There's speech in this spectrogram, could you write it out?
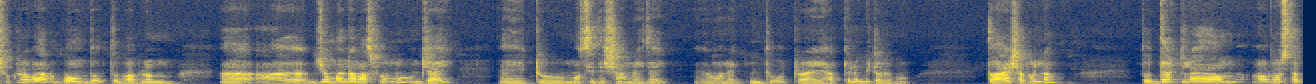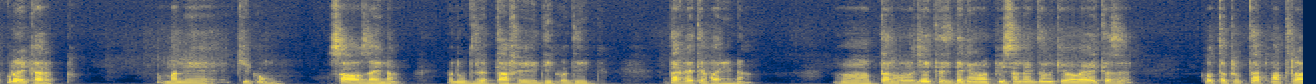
শুক্রবার, বন্ধ, তো ভাবলাম জুম্মা নামাজ পড়ব, যাই, একটু মসজিদের সামনে যাই, অনেক দূর, প্রায় হাফ কিলোমিটার এবং তো আসা পড়লাম, তো দেখলাম অবস্থা পুরাই খারাপ। মানে কি কম? চাওয়া যায় না। রৌদ্রের তাপে এদিক ওদিক তাকাইতে পারি না। তারপরে যাইতেছি, দেখেন আমার পিছনে একজন কীভাবে আইতেছে। কতটুকু তাপমাত্রা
